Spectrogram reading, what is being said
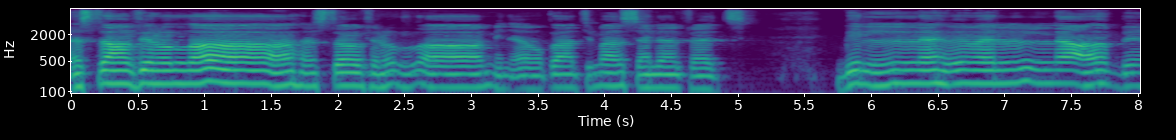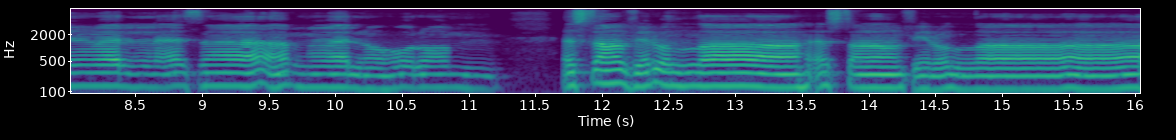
أستغفر الله أستغفر الله من أوقات ما سلفت. باللهو واللعب والأثام والهرم. أستغفر الله أستغفر الله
